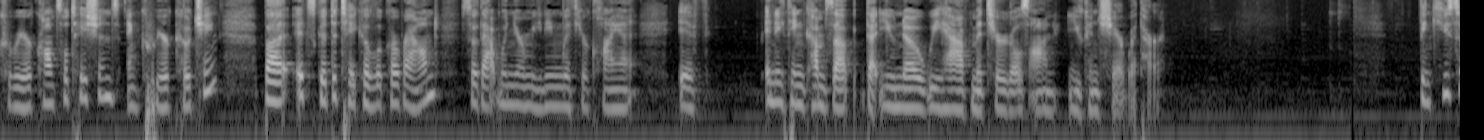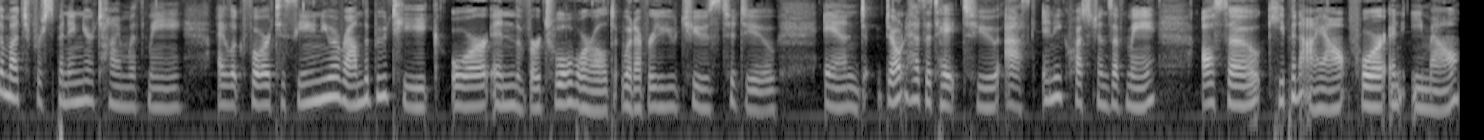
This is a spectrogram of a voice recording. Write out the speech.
career consultations and career coaching, but it's good to take a look around so that when you're meeting with your client, if anything comes up that you know we have materials on, you can share with her. Thank you so much for spending your time with me. I look forward to seeing you around the boutique or in the virtual world, whatever you choose to do. And don't hesitate to ask any questions of me. Also, keep an eye out for an email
